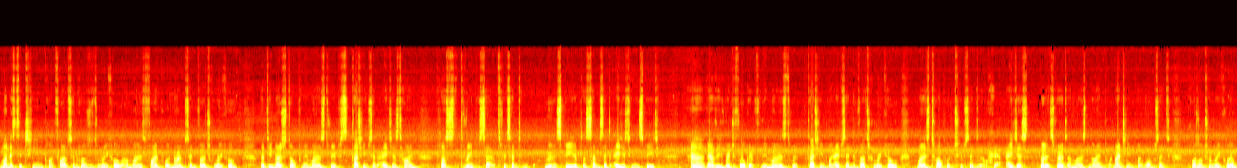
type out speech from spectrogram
minus 16.5% horizontal recoil, and minus 5.9% vertical recoil. We have the no stock for the minus 3 13% ADS time, plus 3%, 3% movement speed, and plus 7% ADS movement speed. Uh, we have the Ranger foregrip for the minus 13.8% vertical recoil, minus 12.2% ADS bullet spread, and minus 19.1% horizontal recoil.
